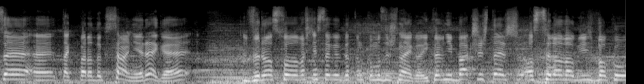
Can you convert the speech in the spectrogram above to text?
Polsce, e, tak paradoksalnie, reggae wyrosło właśnie z tego gatunku muzycznego i pewnie Bakrzyż też oscylował gdzieś wokół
